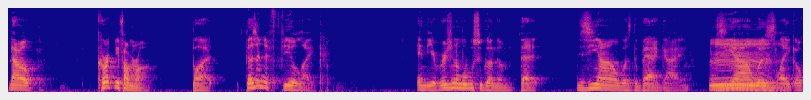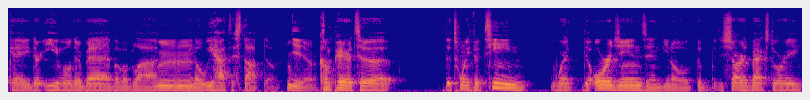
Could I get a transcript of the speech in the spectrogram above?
Now correct me if i'm wrong but doesn't it feel like in the original Mobusu Gundam that Zeon was the bad guy Zeon was like, okay, they're evil, they're bad, blah blah blah. You know, we have to stop them. Yeah. Compared to the 2015, where the origins and you know the Char's backstory,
